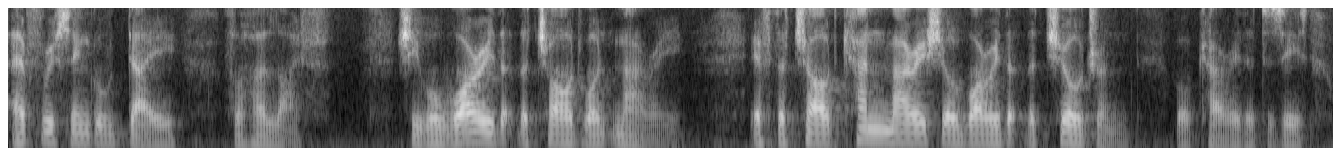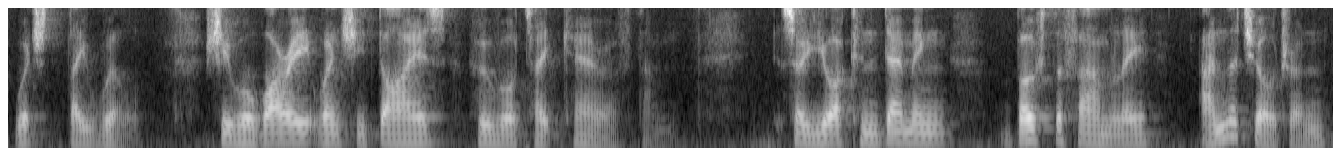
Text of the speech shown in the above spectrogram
every single day for her life. She will worry that the child won't marry. If the child can marry, she'll worry that the children will carry the disease, which they will. She will worry when she dies who will take care of them. So you are condemning both the family and the children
